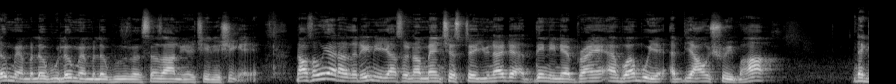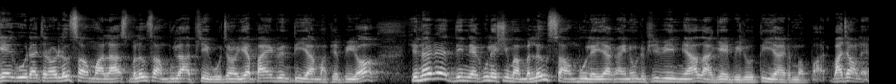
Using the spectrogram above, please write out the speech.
လုံမယ်မလုပ်ဘူးလုံမယ်မလုပ်ဘူးဆိုတော့စဉ်းစားနေတဲ့အခြေအနေရှိခဲ့တယ်။နောက်ဆုံးရတာသတင်းတွေရဆိုရင်တော့ Manchester United အသင်းအနေနဲ့ Brian Mbambu ရဲ့အပြောင်းရွှေ့မှာ တကယ်ကိုဒါကျွန်တော်လှုပ်ဆောင်မှာလားမလှုပ်ဆောင်ဘူးလားအဖြစ်ကိုကျွန်တော်ရက်ပိုင်းအတွင်းသိရမှာဖြစ်ပြီးတော့ United အသင်းနဲ့အခုလက်ရှိမှာမလှုပ်ဆောင်ဘူးလေရခိုင်နှုန်းတဖြည်းဖြည်းများလာခဲ့ပြီလို့သိရတယ်မှာပါတယ်။ဘာကြောင့်လဲ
